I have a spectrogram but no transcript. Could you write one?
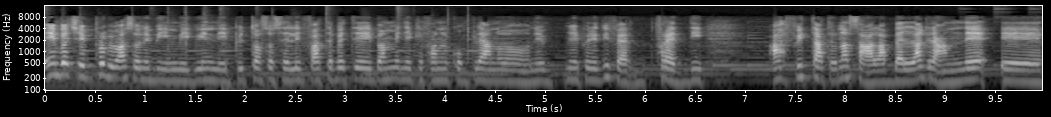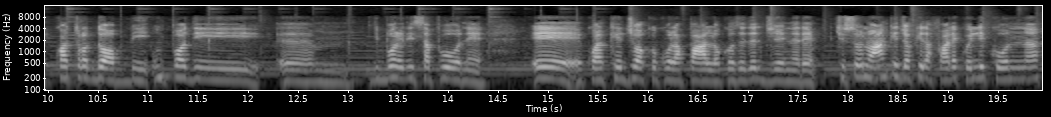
E invece il problema sono i bimbi, quindi piuttosto se li fate, avete i bambini che fanno il compleanno nei, nei periodi freddi, affittate una sala bella grande, e quattro addobbi, un po' di, ehm, di bolle di sapone e qualche gioco con la palla o cose del genere. Ci sono anche giochi da fare, quelli con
